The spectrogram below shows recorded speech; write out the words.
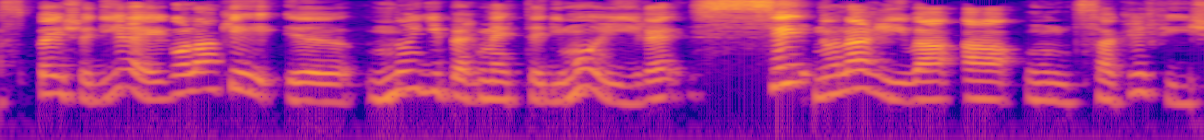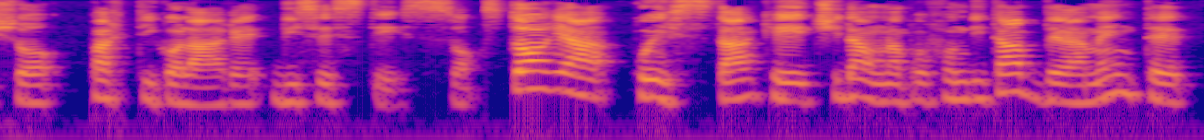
specie di regola che eh, non gli permette di morire se non arriva a un sacrificio particolare di se stesso. Storia questa che ci dà una profondità veramente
